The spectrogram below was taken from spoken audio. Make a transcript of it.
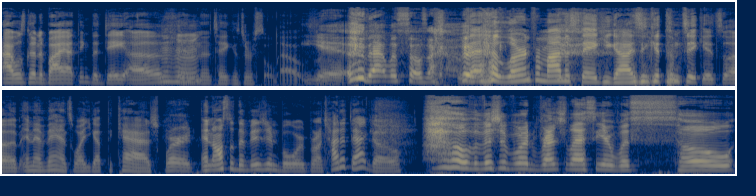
I was gonna buy I think the day of, and the tickets were sold out. so. Mm-hmm. Yeah, that was so. Learn from my mistake, you guys, and get them tickets uh, in advance while you got the cash. Word. And also the vision board brunch. How did that go? Oh, the Vision Board brunch last year was so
